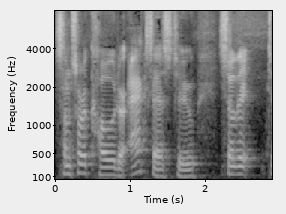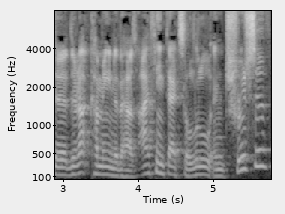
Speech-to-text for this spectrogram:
some sort of code or access to so that uh, they're not coming into the house. I think that's a little intrusive,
